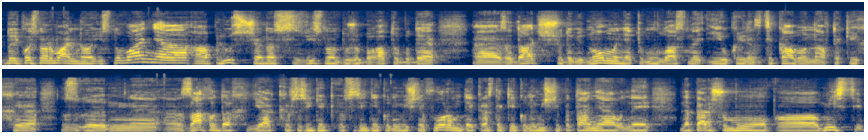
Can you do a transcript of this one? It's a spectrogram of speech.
до якогось нормального існування. А плюс ще в нас, звісно, дуже багато буде е, задач щодо відновлення. Тому власне і Україна зацікавлена в таких е, заходах, як всесвітній всесвітній економічний форум, де якраз такі економічні питання вони на першому місці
